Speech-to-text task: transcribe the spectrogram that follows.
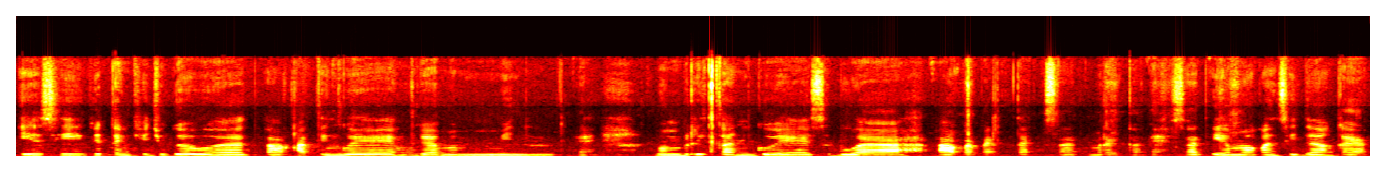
iya sih gue thank you juga buat uh, cutting gue yang udah memin eh memberikan gue sebuah uh, PPT saat mereka eh saat dia melakukan sidang kayak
